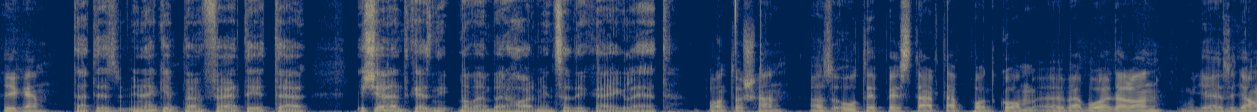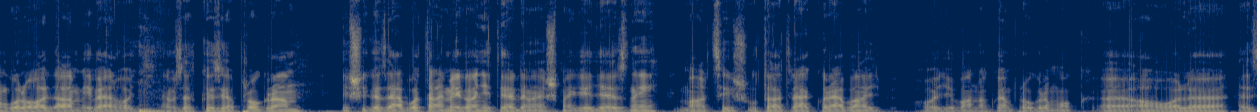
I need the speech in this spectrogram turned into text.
Igen. Tehát ez mindenképpen feltétel, és jelentkezni november 30-áig lehet. Pontosan. Az otpstartup.com weboldalon, ugye ez egy angol oldal, mivel hogy nemzetközi a program, és igazából talán még annyit érdemes megjegyezni, Marci is utalt rá korábban, hogy hogy vannak olyan programok, uh, ahol uh, ez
